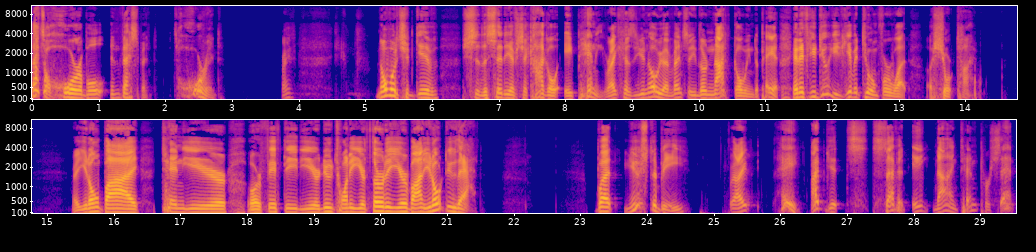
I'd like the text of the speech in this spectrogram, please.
That's a horrible investment. It's horrid, right? No one should give the city of Chicago a penny, right? Because you know eventually they're not going to pay it. And if you do, you give it to them for what? A short time. Right? You don't buy 10 year or 15 year, new 20 year, 30 year bond. You don't do that. But used to be, right? Hey, I'd get seven, eight, nine, ten percent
